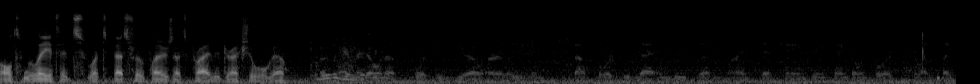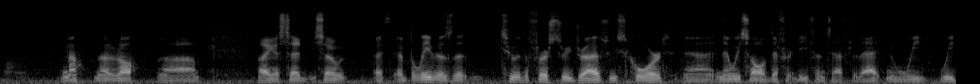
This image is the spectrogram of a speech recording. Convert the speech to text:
ultimately, if it's what's best for the players, that's probably the direction we'll go. What was your message? Going up 14-0 early in South Florida, does that induce a mindset change or anything going forward, like play calling? No, not at all. Um, like I said, so I, I believe it was the two of the first three drives we scored, uh, and then we saw a different defense after that, and we, we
